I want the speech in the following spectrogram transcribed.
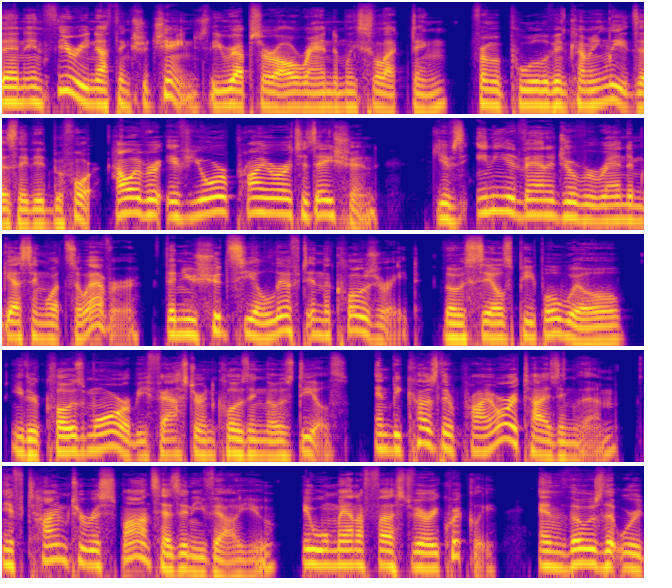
then in theory nothing should change. The reps are all randomly selecting from a pool of incoming leads as they did before. However, if your prioritization gives any advantage over random guessing whatsoever, then you should see a lift in the close rate. Those salespeople will either close more or be faster in closing those deals. And because they're prioritizing them, if time to response has any value, it will manifest very quickly. And those that were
